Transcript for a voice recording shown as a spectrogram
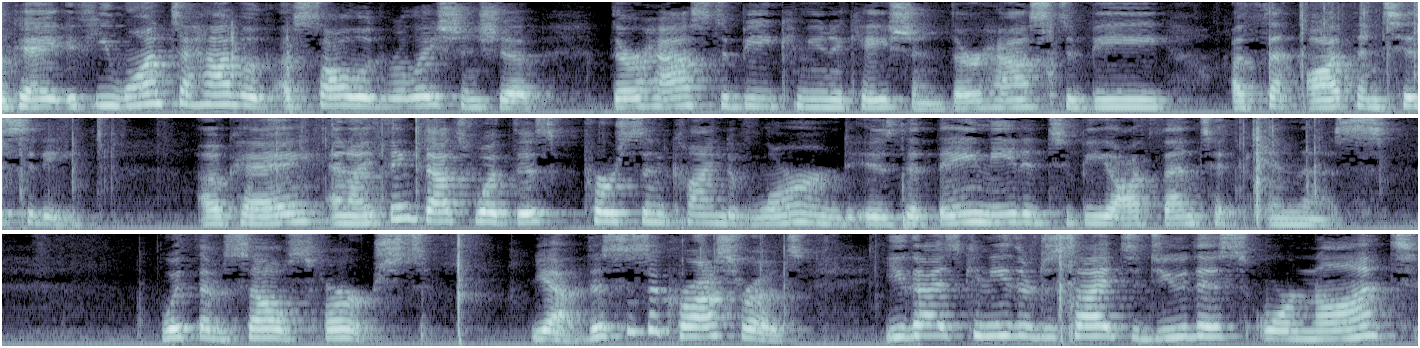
Okay? If you want to have a, a solid relationship, there has to be communication. There has to be authenticity okay? And I think that's what this person kind of learned is that they needed to be authentic in this with themselves first. Yeah, this is a crossroads. You guys can either decide to do this or not.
